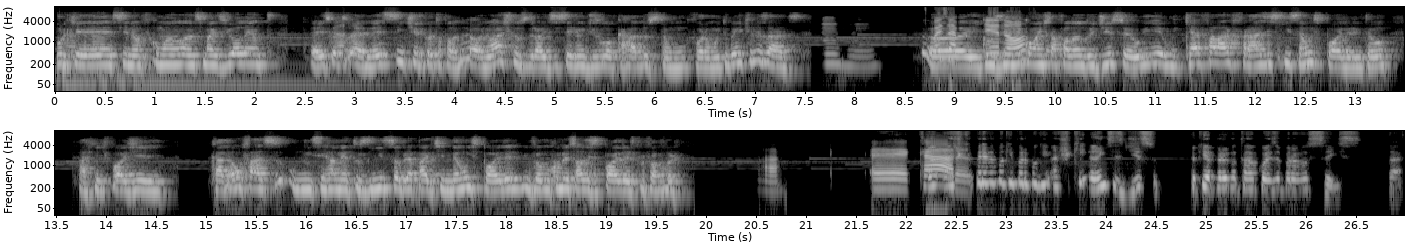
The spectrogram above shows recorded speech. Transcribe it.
Porque senão fica um lance mais violento. É, isso tô, é nesse sentido que eu tô falando. Eu não acho que os droids seriam deslocados, tão, foram muito bem utilizados. Uhum. Pois é, uh, inclusive, nossa. como a gente tá falando disso, eu, eu quero falar frases que são spoiler, então acho que a gente pode. Cada um faz um encerramentozinho sobre a parte não spoiler e vamos começar os spoilers, por favor. Ah. É, cara. acho, que, peraí, um pouquinho, peraí, um pouquinho. acho que antes disso, eu queria perguntar uma coisa para vocês. Tá?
